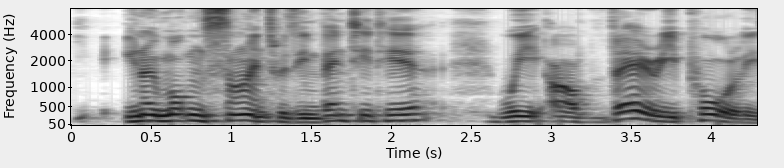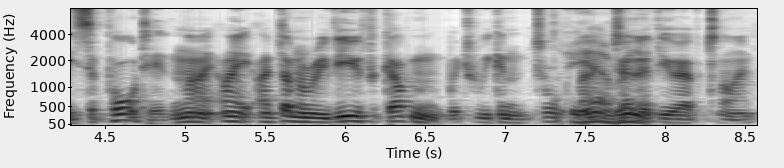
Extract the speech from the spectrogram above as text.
you know, modern science was invented here. We are very poorly supported, and I, I, have done a review for government, which we can talk about Yeah, too really. if you have time,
